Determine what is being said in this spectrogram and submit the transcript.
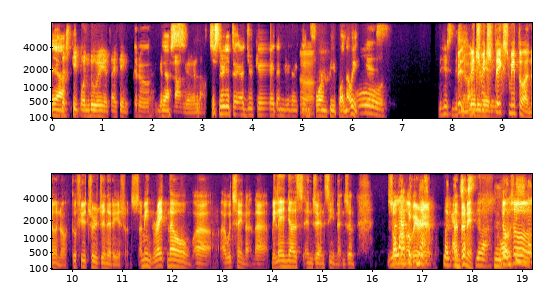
yeah. Just keep on doing it, I think. True. Ganun yes. Lang, lang. Just really to educate and really uh, inform people na, uy, oh, yes. This is, this is which which very... takes me to ano no to future generations. I mean right now uh, I would say na, na millennials and Gen Z nandiyan sobrang Malapit aware. Na. Mag-adjust, eh. di ba? No, so,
